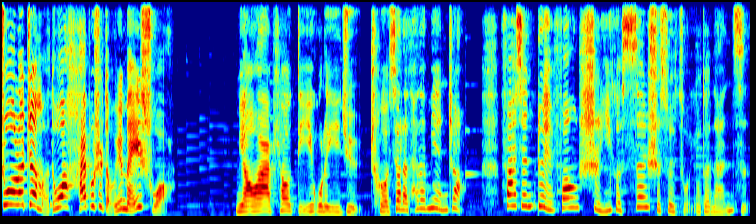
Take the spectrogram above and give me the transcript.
说了这么多，还不是等于没说？苗阿飘嘀咕了一句，扯下了他的面罩，发现对方是一个三十岁左右的男子。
